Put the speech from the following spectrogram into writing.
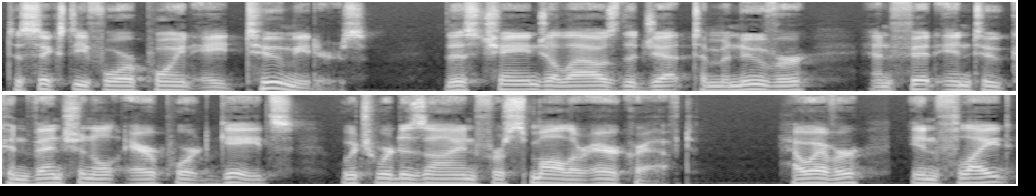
to 64.82 meters. This change allows the jet to maneuver and fit into conventional airport gates, which were designed for smaller aircraft. However, in flight,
